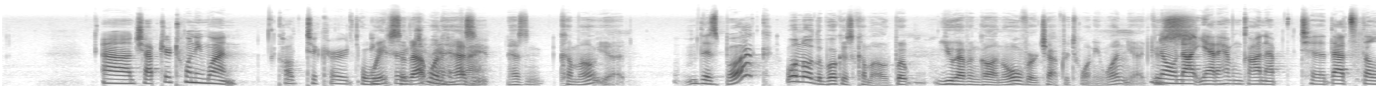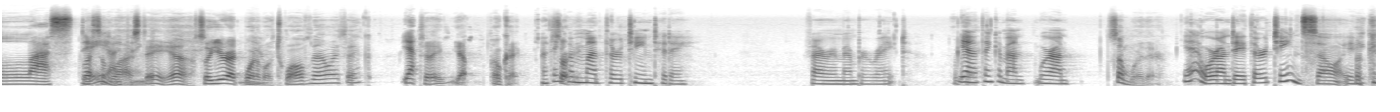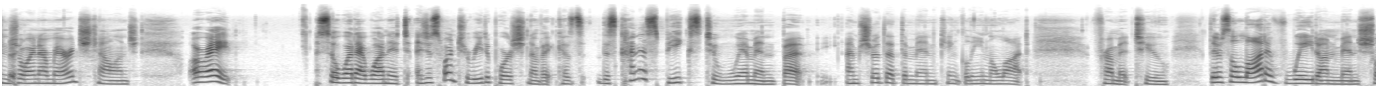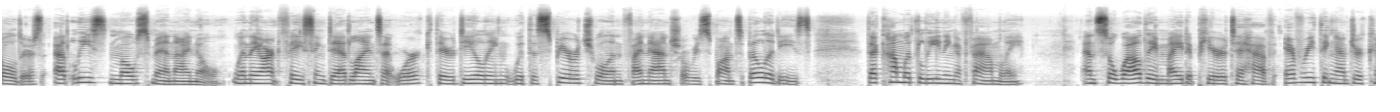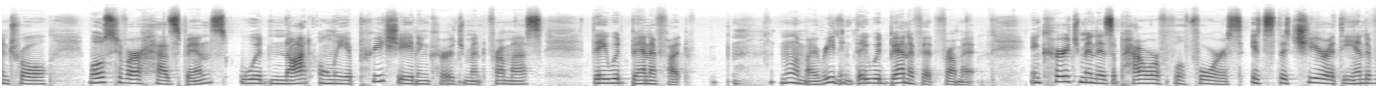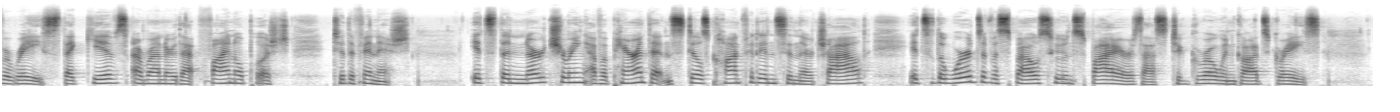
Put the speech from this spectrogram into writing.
Uh, chapter 21, called To. Oh, wait, so that one hasn't hasn't come out yet. This book? Well, no, the book has come out, but you haven't gone over chapter 21 yet. 'cause No, not yet. I haven't gone up to, that's the last day. That's the I last think. day, yeah. So you're at what, about 12 now, I think? Yeah. Today? Yep. Okay. I think Sorry. I'm at 13 today, if I remember right. Yeah, I think I'm on. We're on. Somewhere there. Yeah, we're on day 13. So if you can join our marriage challenge. All right. So what I wanted, I just want to read a portion of it because this kind of speaks to women, but I'm sure that the men can glean a lot from it too. There's a lot of weight on men's shoulders, at least most men I know. When they aren't facing deadlines at work, they're dealing with the spiritual and financial responsibilities that come with leading a family. And so while they might appear to have everything under control, most of our husbands would not only appreciate encouragement from us, they would benefit. What am I reading? They would benefit from it. Encouragement is a powerful force. It's the cheer at the end of a race that gives a runner that final push to the finish. It's the nurturing of a parent that instills confidence in their child. It's the words of a spouse who inspires us to grow in God's grace.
